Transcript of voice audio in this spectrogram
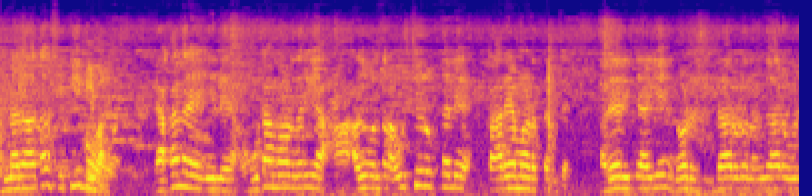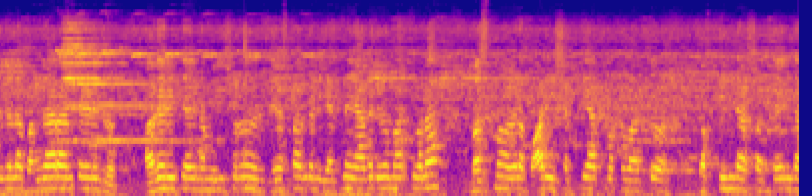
ಅನ್ನದಾತ ಸುಖೀಭವ. ಯಾಕಂದರೆ ಇಲ್ಲಿ ಊಟ ಮಾಡೋದ್ರಿಗೆ ಅದು ಒಂಥರ ಔಷಧಿ ರೂಪದಲ್ಲಿ ಕಾರ್ಯ ಮಾಡುತ್ತಂತೆ. ಅದೇ ರೀತಿಯಾಗಿ ನೋಡಿರಿ ಸಿದ್ಧಾರೂಢ, ನಂಗಾರು ಊರಿಗೆಲ್ಲ ಬಂಗಾರ ಅಂತ ಹೇಳಿದರು. ಅದೇ ರೀತಿಯಾಗಿ ನಮ್ಮ ಈಶ್ವರನ ದೇವಸ್ಥಾನದಲ್ಲಿ ಯಜ್ಞ ಯಾಗದೇವ ಮಾಡ್ತೀವಲ್ಲ, ಭಸ್ಮ ಅವೆಲ್ಲ ಭಾರಿ ಶಕ್ತಿಯಾತ್ಮಕವಾದ್ದು, ಭಕ್ತಿಯಿಂದ, ಶ್ರದ್ಧೆಯಿಂದ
